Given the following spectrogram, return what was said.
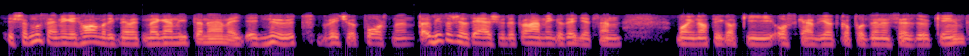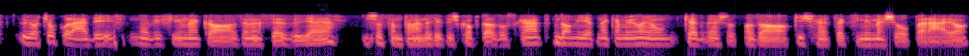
És hát muszáj még egy harmadik nevet megemlítenem, egy, egy nőt, Rachel Portman. Biztos, hogy az első, de talán még az egyetlen mai napig, aki Oscar-díjat kapott zeneszerzőként. Ő a Csokoládé nevű filmnek a zeneszerzője, és azt hiszem talán ezért is kapta az Oscárt, de amiért nekem ő nagyon kedves, az a Kisherceg című meseoperája,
